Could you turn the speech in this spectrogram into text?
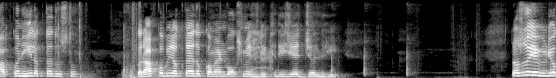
आपको नहीं लगता दोस्तों? अगर आपको भी लगता है तो कमेंट बॉक्स में लिख दीजिए जल्द ही। दोस्तों, ये वीडियो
